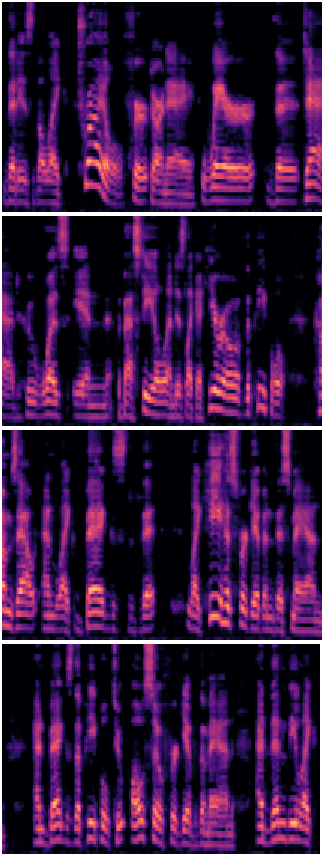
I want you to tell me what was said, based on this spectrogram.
that is the like trial for Darnay, where the dad, who was in the Bastille and is like a hero of the people, comes out and like begs that like he has forgiven this man and begs the people to also forgive the man, and then the like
